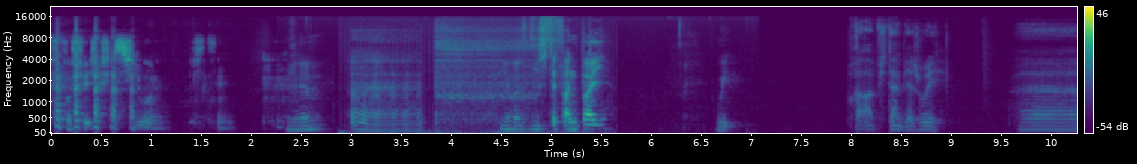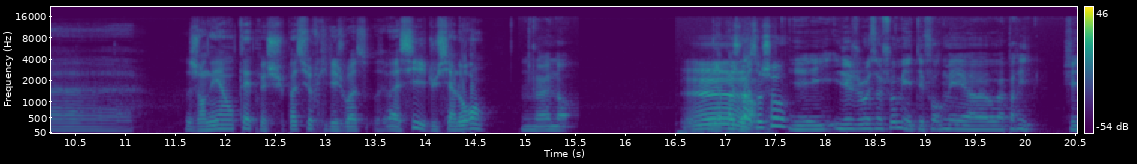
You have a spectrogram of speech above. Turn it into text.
Pourquoi je vais chercher si loin. Jérémy. Euh, pff, Il en reste 10. Stéphane Paille. Oui. Ah putain, bien joué. Euh, J'en ai un en tête, mais je suis pas sûr qu'il ait joué à... Ah si, Lucien Laurent. Ouais, non. Il a pas joué à Sochaux Il, il est joué à Sochaux, mais il était formé à, à Paris. J'ai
